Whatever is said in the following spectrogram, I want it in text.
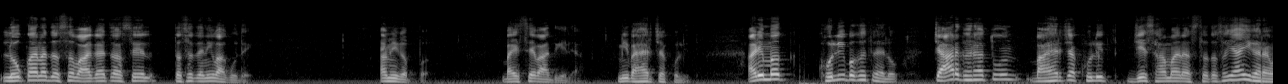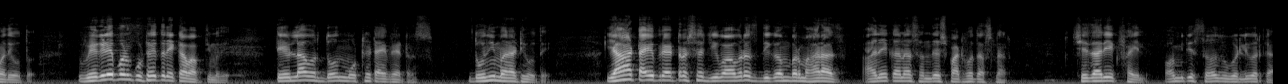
लोकांना जसं वागायचं असेल तसं त्यांनी वागू दे. आम्ही गप्प. बाईसाहेब आत गेल्या. मी बाहेरच्या खोलीत. आणि मग खोली बघत राहिलो. चार घरातून बाहेरच्या खोलीत जे सामान असतं तसं याही घरामध्ये होतं. वेगळे पण कुठे तर एका बाबतीमध्ये. टेबलावर दोन मोठे टाईपरायटर्स दोन्ही मराठी होते. या टाईपरायटर्सच्या जीवावरच दिगंबर महाराज अनेकांना संदेश पाठवत असणार. शेजारी एक फाईल अहो मी ती सहज उघडली बरं का.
